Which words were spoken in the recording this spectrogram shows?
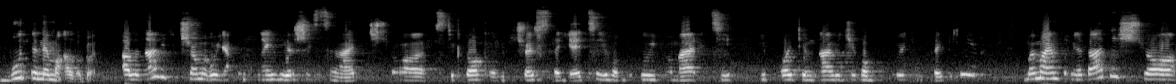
бути не мало би. Але навіть якщо ми уявимо найгірший сценарій, що з Тіктоком щось стається, його будують в Америці, і потім навіть його будують в Україні, ми маємо пам'ятати, що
